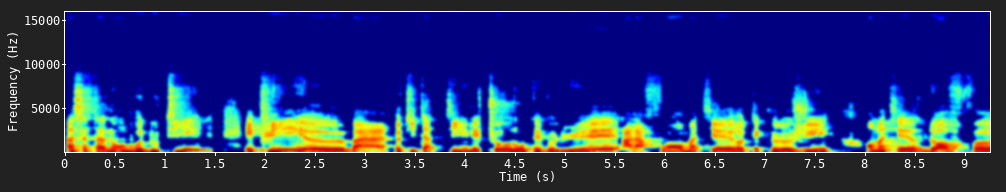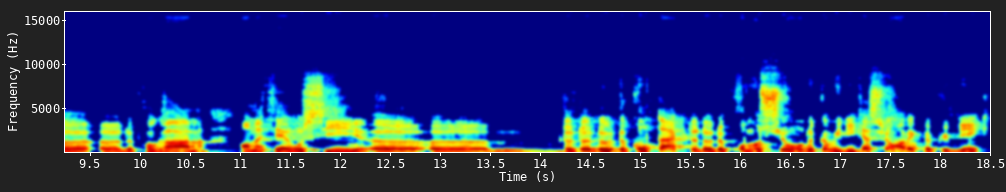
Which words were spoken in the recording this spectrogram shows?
un certain nombre d'outils. Et puis, euh, ben, petit à petit, les choses ont évolué à la fois en matière technologique, en matière d'offres euh, euh, de programmes, en matière aussi de, de, de, de, contact, de, de, promotion, de communication avec le public.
